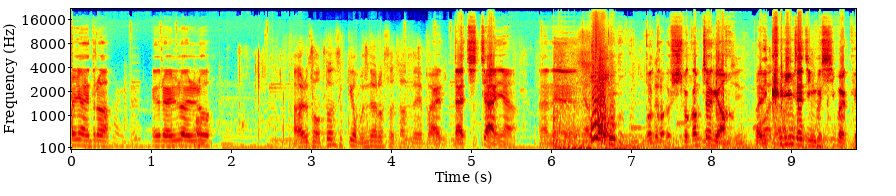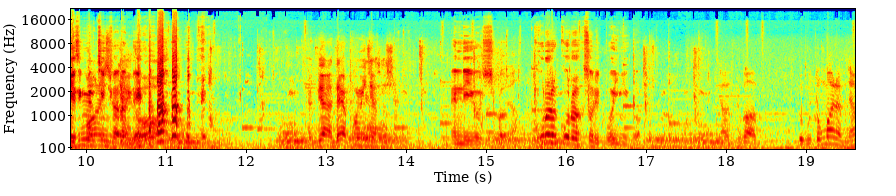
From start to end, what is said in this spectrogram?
빨리 와, 얘들아 얘들아 일로 와, 일로 아 그래서 어떤 새끼가 문 열었어 자수해봐 아 나 진짜 아니야 나는 오! 어, 어, 씨발 깜짝이야 아니 뭐하냐? 그림자 진거 씨발 괴생명체인 줄 알았네 미안해 내가 범인이야 사실. 근데 이거 씨발 꼬르륵 꼬르륵 소리 뭐임 이거? 야 누가 누구 똥 마렵냐? 야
